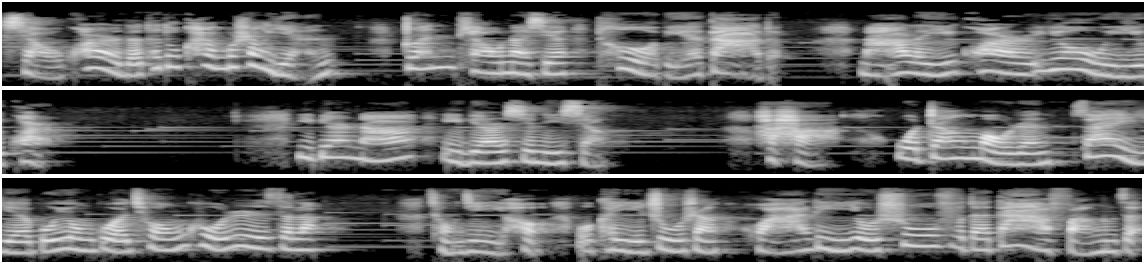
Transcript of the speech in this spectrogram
小块的他都看不上眼，专挑那些特别大的，拿了一块又一块。一边拿一边心里想：“哈哈，我张某人再也不用过穷苦日子了。从今以后，我可以住上华丽又舒服的大房子，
